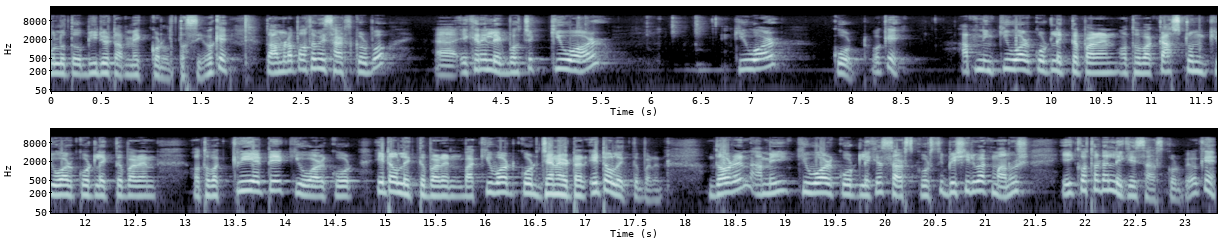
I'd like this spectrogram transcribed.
মূলত ভিডিওটা মেক করতেছি ওকে তো আমরা প্রথমে সার্চ করব। এখানে লিখব হচ্ছে কিউআর কিউআর কোড ওকে আপনি কিউআর কোড লিখতে পারেন, অথবা কাস্টম কিউআর কোড লিখতে পারেন, অথবা ক্রিয়েটে কিউআর কোড এটাও লিখতে পারেন, বা কিউআর কোড জেনারেটর এটাও লিখতে পারেন। ধরেন আমি কিউআর কোড লিখে সার্চ করছি, বেশিরভাগ মানুষ এই কথাটা লিখে সার্চ করবে, ওকে?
